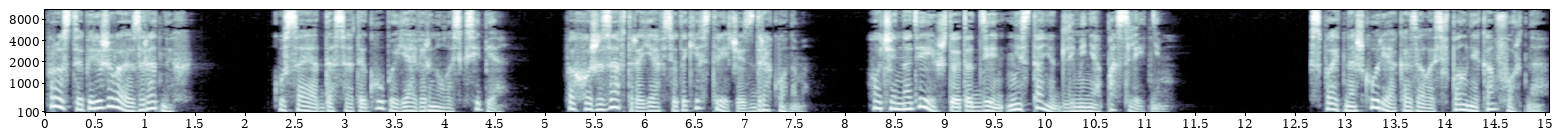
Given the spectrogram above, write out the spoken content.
Просто переживаю за родных. Кусая от досады губы, я вернулась к себе. Похоже, завтра я все таки встречусь с драконом. Очень надеюсь, что этот день не станет для меня последним. Спать на шкуре оказалось вполне комфортно.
